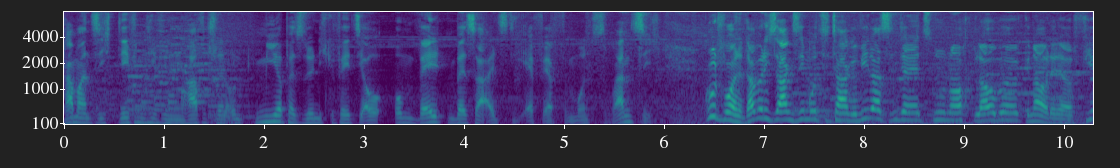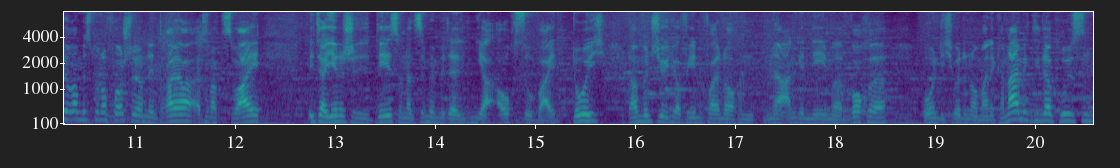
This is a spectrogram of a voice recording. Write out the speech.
Kann man sich definitiv in den Hafen stellen und mir persönlich gefällt sie auch um Welten besser als die FR25. Gut, Freunde, dann würde ich sagen, sehen wir uns die Tage wieder. Es sind ja jetzt nur noch, glaube genau, den Vierer müssen wir noch vorstellen und den Dreier, also noch zwei italienische DDs und dann sind wir mit der Linie auch soweit durch. Dann wünsche ich euch auf jeden Fall noch eine angenehme Woche. Und ich würde noch meine Kanalmitglieder grüßen.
